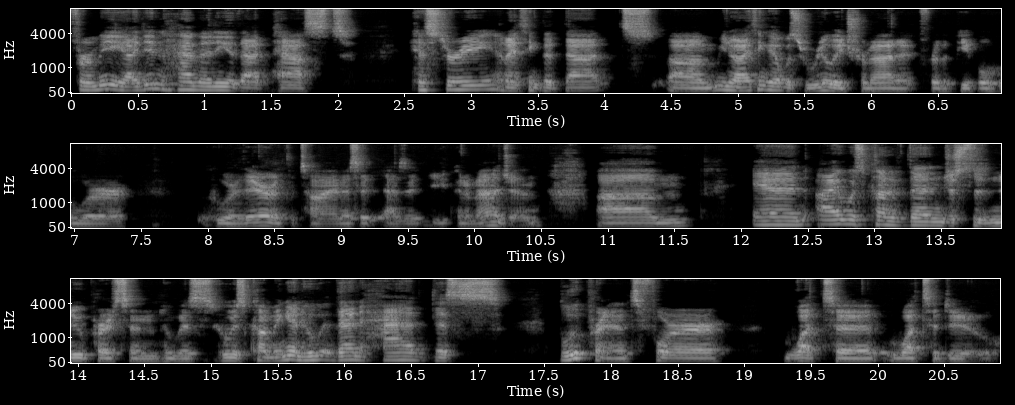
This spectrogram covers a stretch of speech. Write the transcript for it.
for me i didn't have any of that past history and i think that that um, you know i think that was really traumatic for the people who were who were there at the time as it as it you can imagine. Um, and I was kind of then just a new person who was who was coming in, who then had this blueprint for what to what to do.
